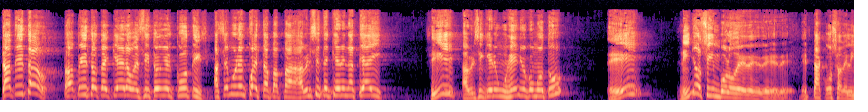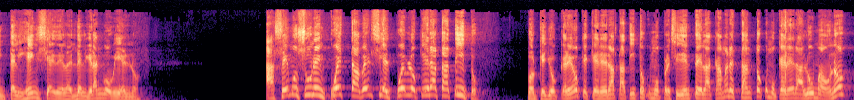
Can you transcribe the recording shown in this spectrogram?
Tatito, papito, te quiero, besito en el cutis. Hacemos una encuesta, papá, a ver si te quieren a ti ahí. Sí, a ver si quieren un genio como tú. Sí. Niño símbolo de, esta cosa de la inteligencia y del gran gobierno. Hacemos una encuesta a ver si el pueblo quiere a Tatito. Porque yo creo que querer a Tatito como presidente de la Cámara es tanto como querer a Luma o no.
